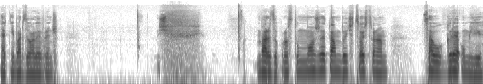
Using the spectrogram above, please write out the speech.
Nawet nie bardzo, ale wręcz bardzo po prostu może tam być coś, co nam całą grę umili.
